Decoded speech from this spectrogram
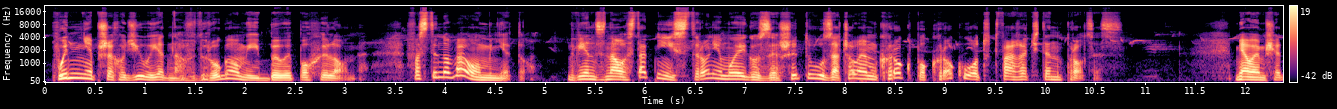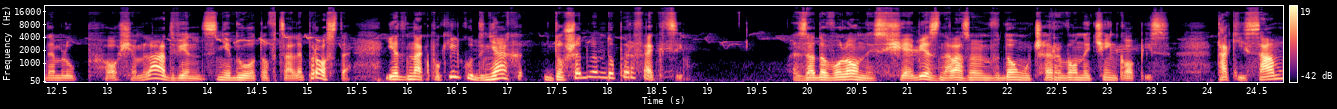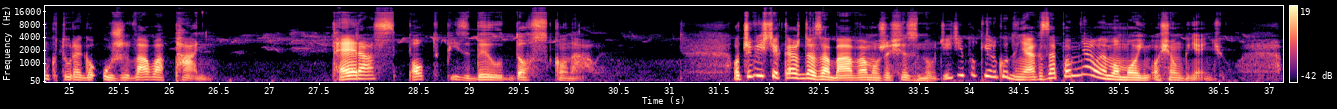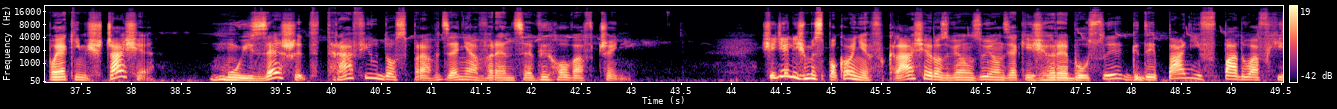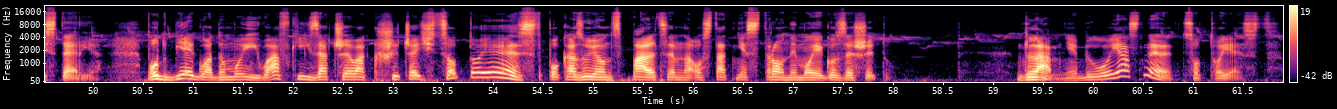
Płynnie przechodziły jedna w drugą i były pochylone. Fascynowało mnie to, więc na ostatniej stronie mojego zeszytu zacząłem krok po kroku odtwarzać ten proces. Miałem 7 lub 8 lat, więc nie było to wcale proste. Jednak po kilku dniach doszedłem do perfekcji. Zadowolony z siebie znalazłem w domu czerwony cienkopis, taki sam, którego używała pani. Teraz podpis był doskonały. Oczywiście każda zabawa może się znudzić i po kilku dniach zapomniałem o moim osiągnięciu. Po jakimś czasie mój zeszyt trafił do sprawdzenia w ręce wychowawczyni. Siedzieliśmy spokojnie w klasie, rozwiązując jakieś rebusy, gdy pani wpadła w histerię. Podbiegła do mojej ławki i zaczęła krzyczeć, co to jest, pokazując palcem na ostatnie strony mojego zeszytu. Dla mnie było jasne, co to jest.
